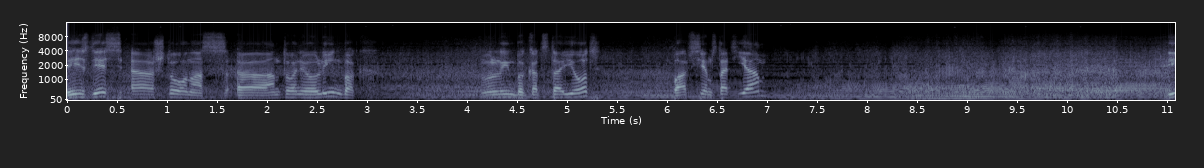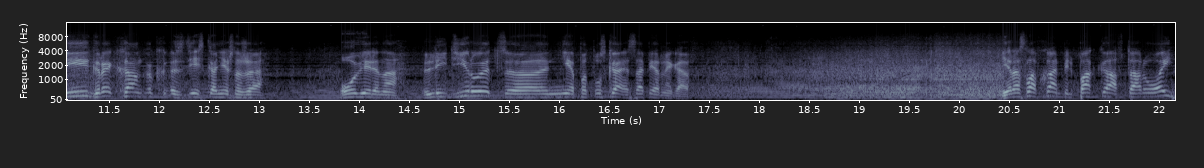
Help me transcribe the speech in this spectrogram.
И здесь а, что у нас? А, Антонио Линбак. Линбак отстает по всем статьям. И Грег Ханкок здесь, конечно же, уверенно лидирует, а, не подпуская соперников. Ярослав Хампель пока второй.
